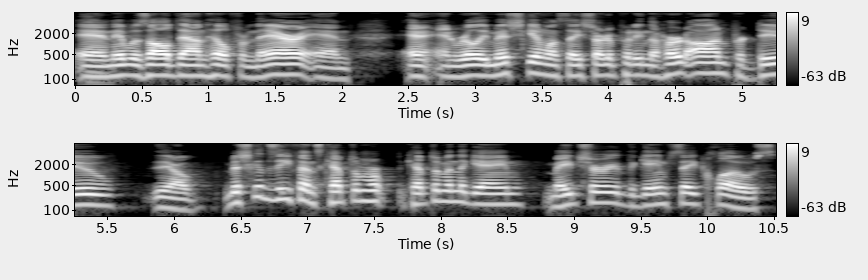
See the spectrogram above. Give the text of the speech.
And it was all downhill from there. And, and and really, Michigan once they started putting the hurt on Purdue, you know, Michigan's defense kept them kept them in the game, made sure the game stayed close.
